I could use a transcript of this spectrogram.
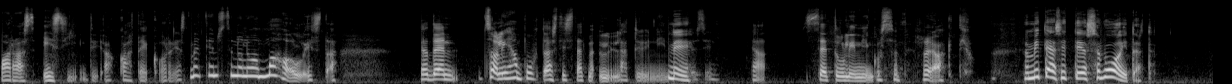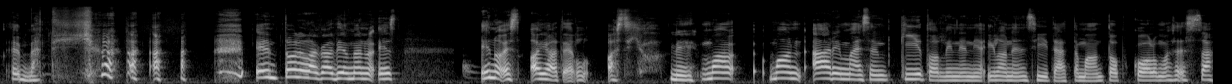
paras esiintyjä kategoriassa. Mä en tiennyt, että se on olevan mahdollista. Joten se oli ihan puhtaasti sitä, että mä yllätyin niin, Niin. täysin. Ja se tuli niin kuin se reaktio. No mitä sitten, jos sä voitat? En mä tiedä. en todellakaan tiedä. Mä en ole edes, en ole edes ajatellut asiaa. Niin. Mä, mä oon äärimmäisen kiitollinen ja iloinen siitä, että mä oon top kolmosessa.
